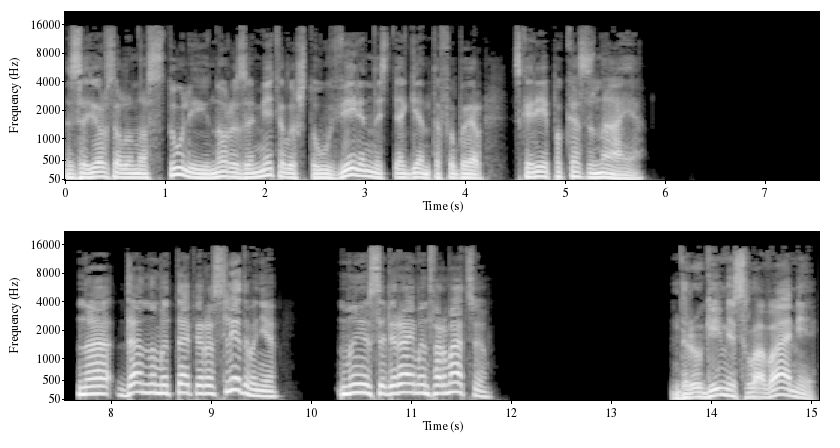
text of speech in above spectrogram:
заерзала на стуле, и Нора заметила, что уверенность агента ФБР скорее показная. «На данном этапе расследования мы собираем информацию». «Другими словами,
